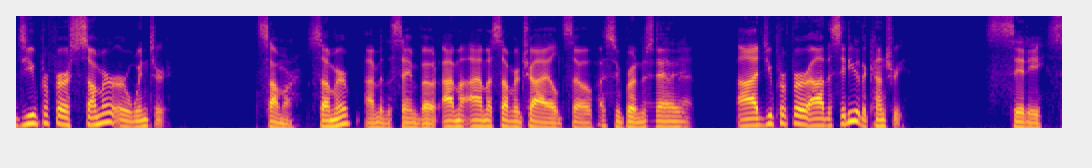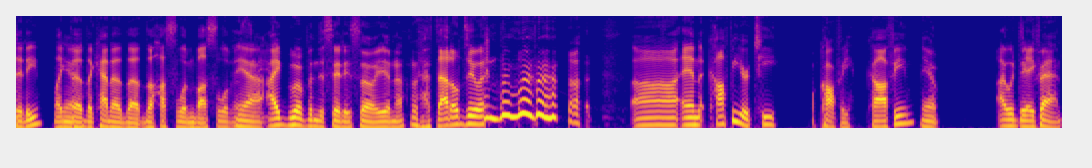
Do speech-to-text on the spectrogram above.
do you prefer summer or winter? Summer. Summer. I'm in the same boat. I'm a, I'm a summer child, so I super understand that. Uh, do you prefer uh, the city or the country? City. City, like yeah. the, the kind of the, the hustle and bustle of it. Yeah, I grew up in the city, so you know that'll do it. uh, and coffee or tea? Coffee. Coffee. Yep. I would Big take fan.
